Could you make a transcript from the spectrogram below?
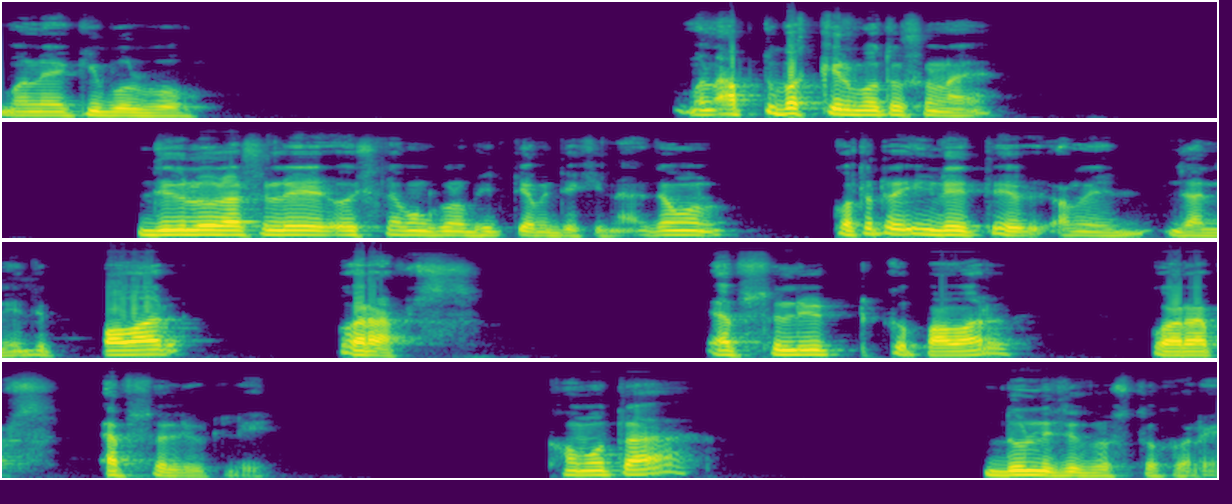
মানে কি বলব? মানে আপ্তবাক্যের মতো শোনায়। যেগুলোর আসলে ওই তেমন কোনো ভিত্তি আমি দেখি না। যেমন কতটা ইংরেজিতে আমি জানি যে পাওয়ার করাপস অ্যাবসলিউট পাওয়ার করাপস অ্যাবসলিউটলি ক্ষমতা দুর্নীতিগ্রস্ত করে।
